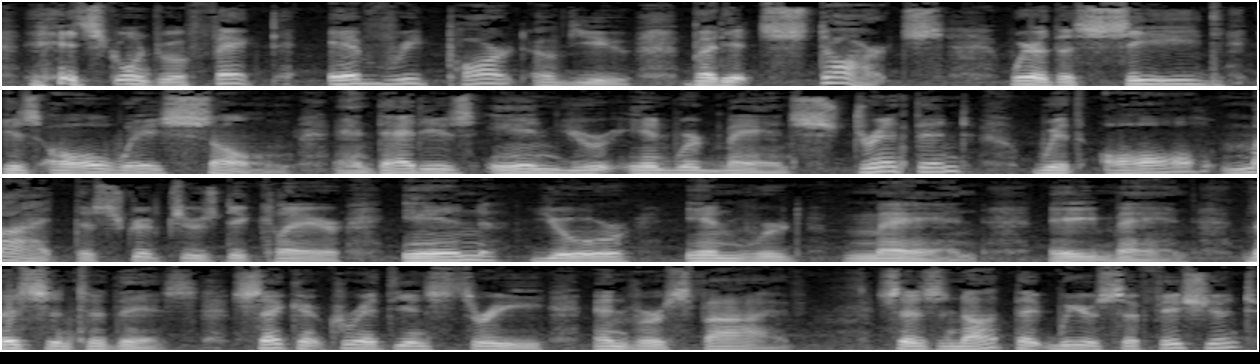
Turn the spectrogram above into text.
It's going to affect every part of you, but it starts where the seed is always sown, and that is in your inward man, strengthened with all might, the scriptures declare, in your inward man. Amen. Listen to this. 2 Corinthians 3 and verse 5 says, Not that we are sufficient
